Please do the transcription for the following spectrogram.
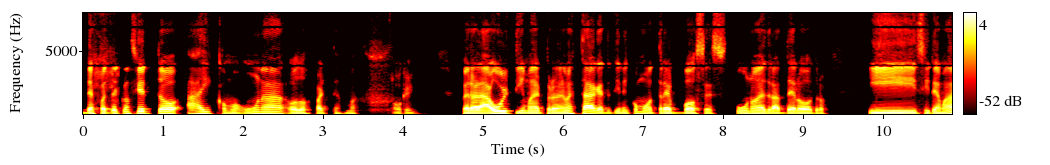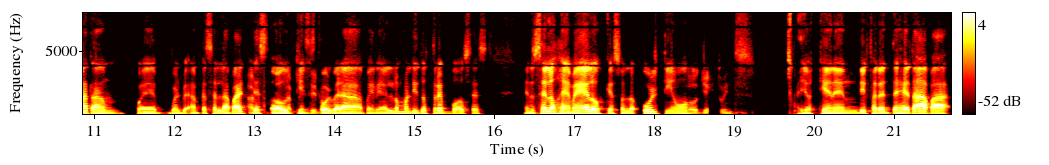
después del concierto hay como una o dos partes más. Ok. Pero la última, el problema está que te tienen como tres voces, uno detrás del otro. Y si te matan, pues vuelve a empezar la parte, Al- so al tienes que volver a pelear los malditos tres voces. Entonces los gemelos, que son los últimos, Los ellos tienen diferentes etapas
